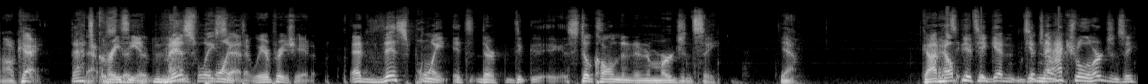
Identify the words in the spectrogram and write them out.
Okay. That's That crazy. the- At the this point-. We appreciate it. At this point, it's they're d- still calling it an emergency. Yeah. God It's- help you it's if you get get an joke. actual emergency.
